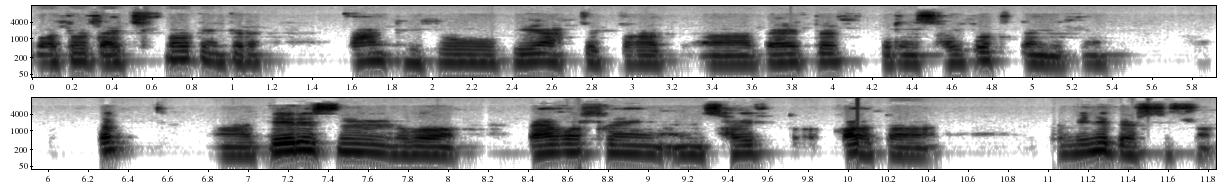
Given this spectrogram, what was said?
болвол ажилтнуудын тэр зан төлөв бие авчиж байгаа байдал тэрэн соёлуудтай нэлээд холбогддог. А дээрэс нь нөгөө байгууллагын энэ соёл одоо миний барьсан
